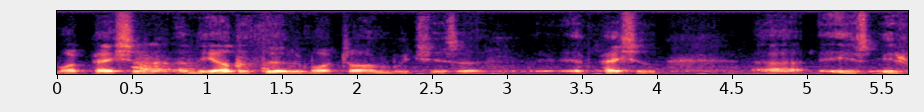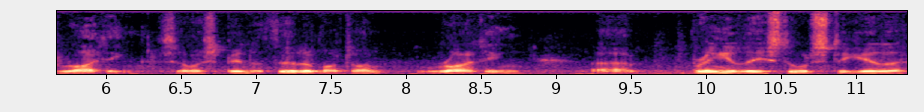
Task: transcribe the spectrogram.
my passion. And the other third of my time, which is a, a passion, uh, is, is writing. So I spend a third of my time writing, uh, bringing these thoughts together.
